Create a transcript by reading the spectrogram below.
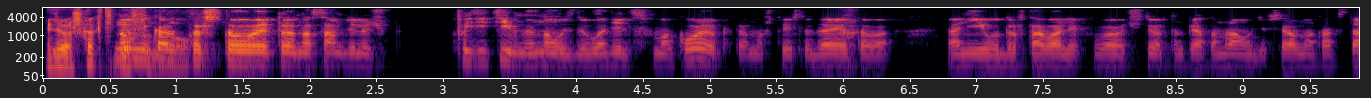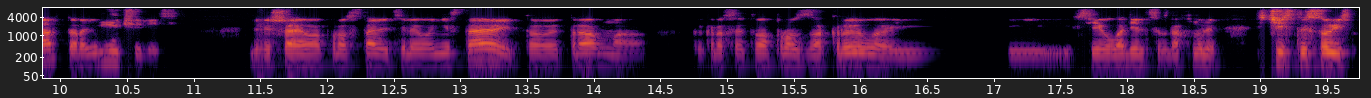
Леш, как тебе Ну, футбол? мне кажется, что это на самом деле очень позитивная новость для владельцев Макоя, потому что если до этого они его драфтовали в четвертом-пятом раунде все равно как стартера и мучились, решая вопрос, ставить или его не ставить, то травма как раз этот вопрос закрыла, и, и все владельцы вздохнули с чистой совестью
